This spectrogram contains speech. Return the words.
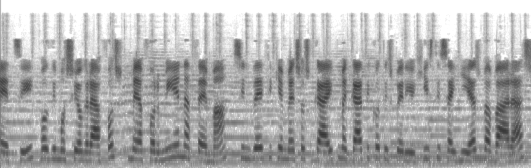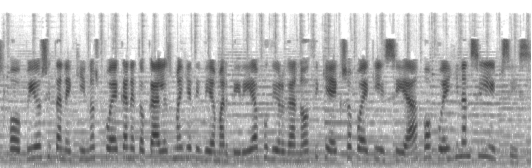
Έτσι, ο δημοσιογράφος, με αφορμή ένα θέμα, συνδέθηκε μέσω Skype με κάτοικο της περιοχής της Αγίας Βαβάρας, ο οποίος ήταν εκείνος που έκανε το κάλεσμα για τη διαμαρτυρία που διοργανώθηκε έξω από εκκλησία, όπου έγιναν συλλήψεις.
